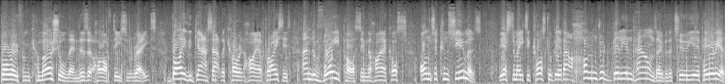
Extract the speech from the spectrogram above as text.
borrow from commercial lenders at half decent rates, buy the gas at the current higher prices, and avoid passing the higher costs on to consumers. The estimated cost would be about £100 billion over the two year period.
